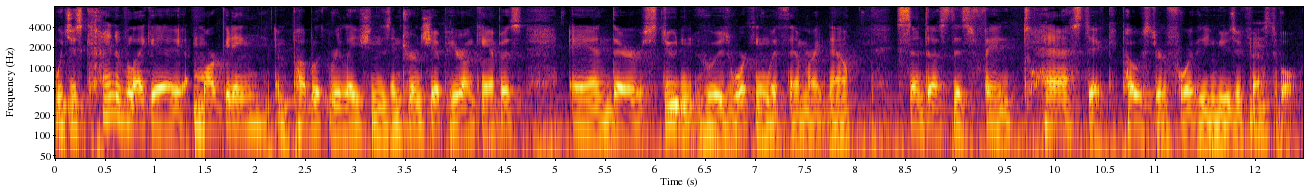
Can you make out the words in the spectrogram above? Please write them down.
which is kind of like a marketing and public relations internship here on campus. And their student who is working with them right now sent us this fantastic poster for the music festival.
